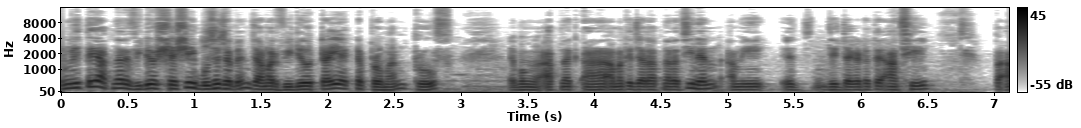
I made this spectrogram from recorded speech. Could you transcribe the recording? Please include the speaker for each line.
Speaker 1: এমনিতেই আপনার ভিডিও শেষেই বুঝে যাবেন যে আমার ভিডিওটাই একটা প্রমাণ প্রুফ এবং আপনাকে আমাকে যারা আপনারা চিনেন, আমি যে জায়গাটাতে আছি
